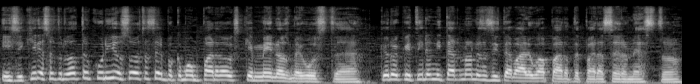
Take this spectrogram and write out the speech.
Y si quieres otro dato curioso, este es el Pokémon Paradox que menos me gusta. Creo que Tiranitar no necesitaba algo aparte para ser honesto.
